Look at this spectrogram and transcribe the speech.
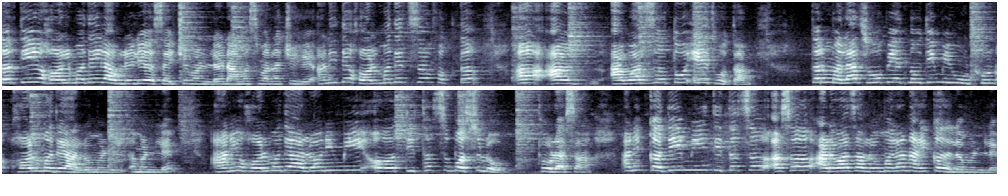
तर ती हॉलमध्ये लावलेली असायची म्हणलं नामस्मरणाची हे. आणि ते हॉलमध्येच फक्त आवाज तो येत होता. तर मला झोप येत नव्हती मी उठून हॉलमध्ये आलो म्हण म्हणले. आणि हॉलमध्ये आलो आणि मी तिथंच बसलो थोडासा. आणि कधी मी तिथंच असं आडवा झालो मला नाही कळलं म्हणले.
